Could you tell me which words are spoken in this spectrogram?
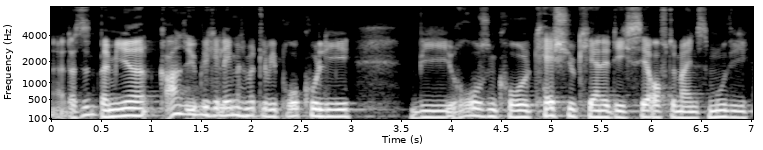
Äh, das sind bei mir ganz übliche Lebensmittel wie Brokkoli, wie Rosenkohl, Cashewkerne, die ich sehr oft in meinen Smoothie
